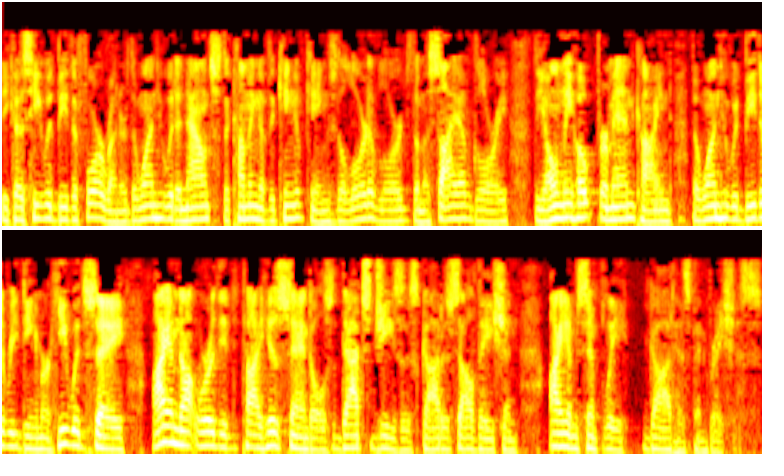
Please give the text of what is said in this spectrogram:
Because he would be the forerunner, the one who would announce the coming of the King of Kings, the Lord of Lords, the Messiah of glory, the only hope for mankind, the one who would be the Redeemer. He would say, I am not worthy to tie his sandals. That's Jesus. God is salvation. I am simply God has been gracious.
